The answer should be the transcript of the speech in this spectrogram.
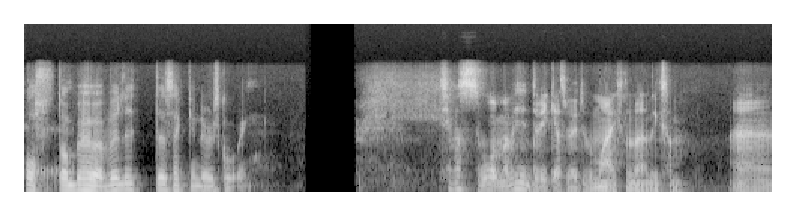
Boston behöver lite secondary scoring. Det känns svårt, man vet inte vilka som är ute på marknaden liksom. Eh,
